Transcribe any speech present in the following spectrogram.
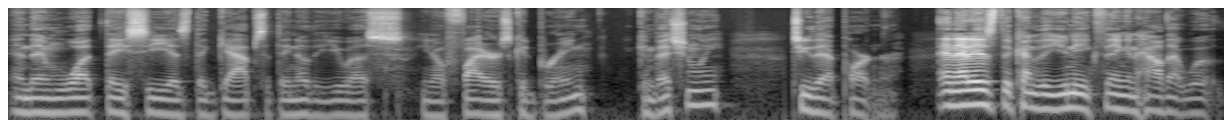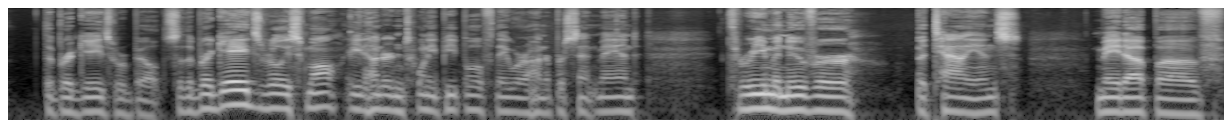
and then what they see as the gaps that they know the U.S. you know fires could bring conventionally to that partner and that is the kind of the unique thing in how that w- the brigades were built. So the brigades really small, 820 people if they were 100% manned, three maneuver battalions made up of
